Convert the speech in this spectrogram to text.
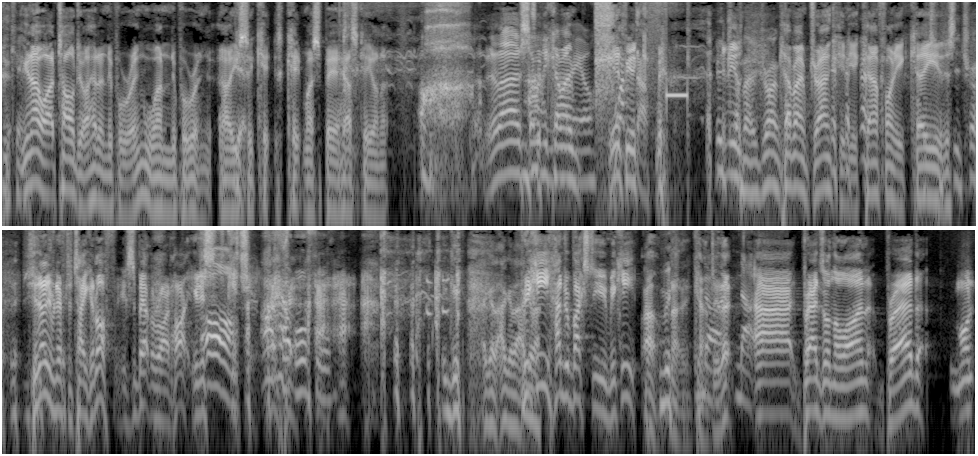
You can. You know. I told you I had a nipple ring, one nipple ring. I used Yeah. to keep, keep my spare house key on it. You know, so when you come home, Unreal. if you, You come home drunk. come home drunk and you can't find your key, you just You you don't even have to take it off. It's about the right height. You just Oh, get your, oh, how awful. I got, I got, I got. Mickey, hundred bucks to you, Mickey. Oh no, can't No, do that. no. Uh, Brad's on the line. Brad, Morning,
